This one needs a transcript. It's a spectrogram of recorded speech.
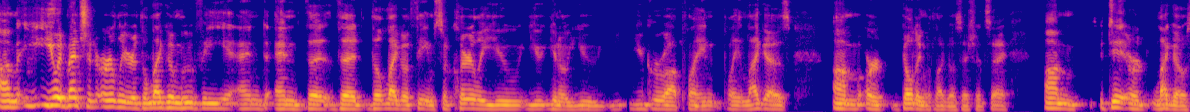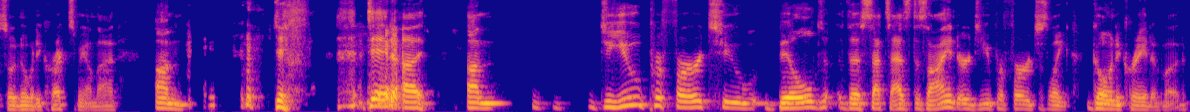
Um, you had mentioned earlier the Lego Movie and and the the the Lego theme. So clearly, you you you know you you grew up playing playing Legos, um, or building with Legos, I should say. Um, did or Lego? So nobody corrects me on that. Um, did did uh um do you prefer to build the sets as designed, or do you prefer just like go into creative mode?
